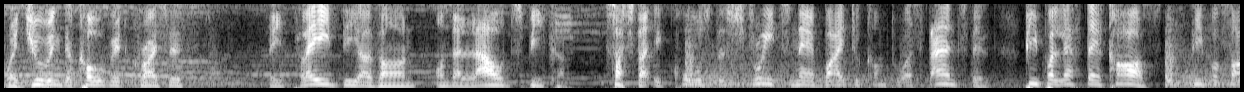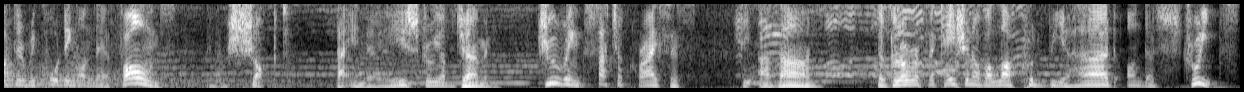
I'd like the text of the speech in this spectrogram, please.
where during the COVID crisis they played the adhan on the loudspeaker such that it caused the streets nearby to come to a standstill. People left their cars, people started recording on their phones. They were shocked that in the history of Germany during such a crisis the adhan, the glorification of Allah could be heard on the streets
